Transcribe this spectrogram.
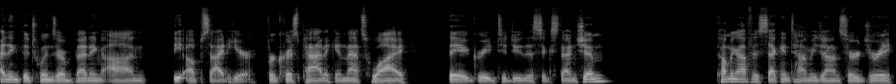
I think the Twins are betting on the upside here for Chris Paddack, and that's why they agreed to do this extension. Coming off his second Tommy John surgery,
